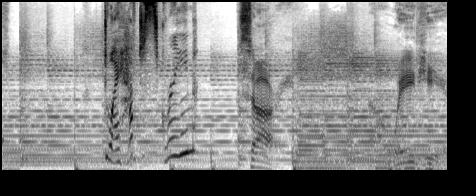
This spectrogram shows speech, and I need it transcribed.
Do I have to scream? Sorry. Now wait here.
